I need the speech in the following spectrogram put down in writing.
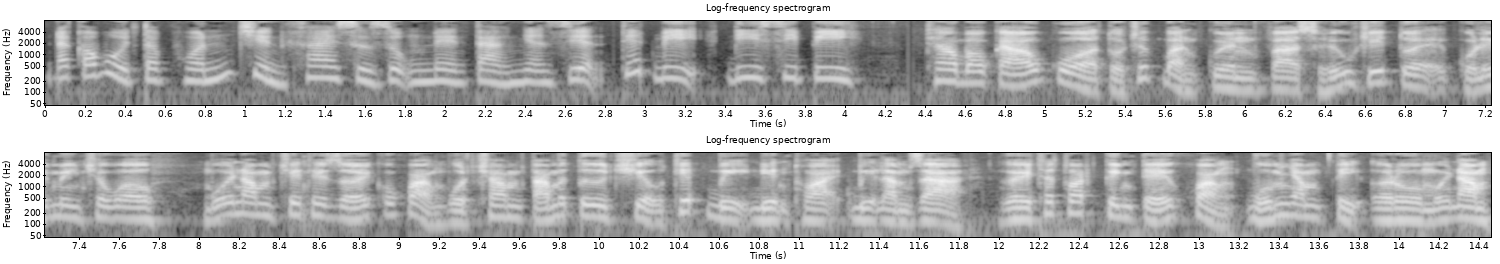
đã có buổi tập huấn triển khai sử dụng nền tảng nhận diện thiết bị DCP. Theo báo cáo của Tổ chức Bản quyền và Sở hữu trí tuệ của Liên minh châu Âu, mỗi năm trên thế giới có khoảng 184 triệu thiết bị điện thoại bị làm giả, gây thất thoát kinh tế khoảng 45 tỷ euro mỗi năm.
